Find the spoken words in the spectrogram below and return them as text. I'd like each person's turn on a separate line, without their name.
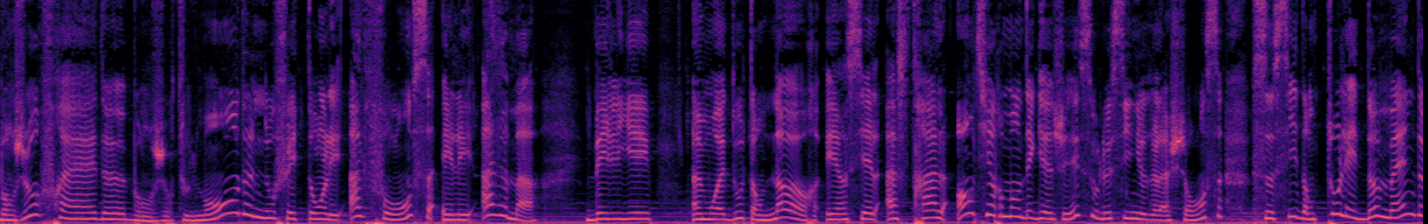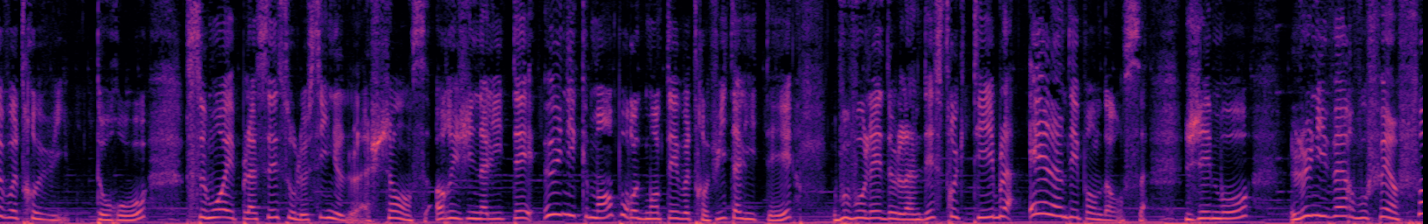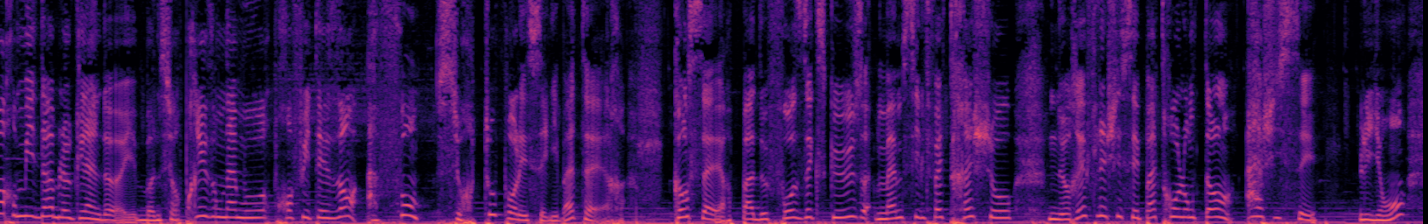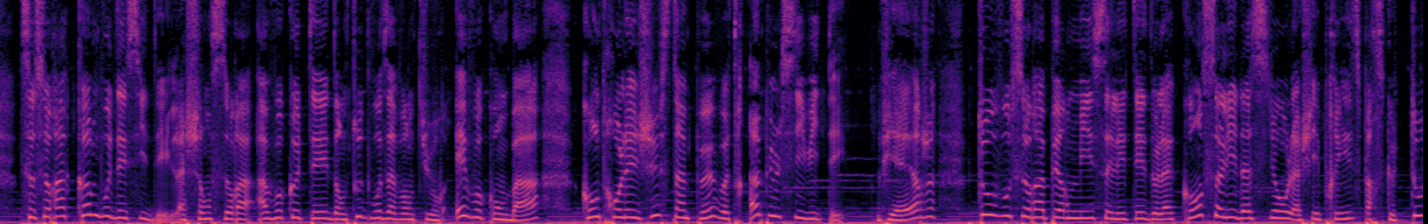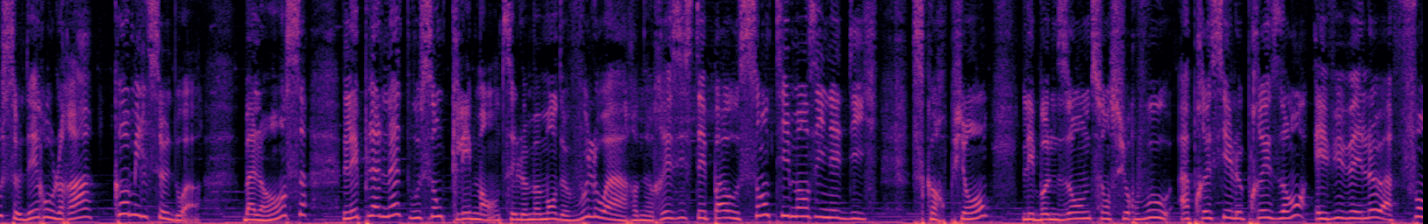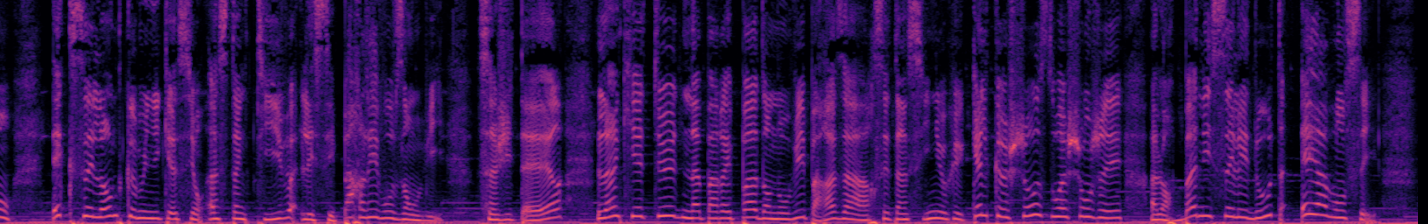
Bonjour Fred, bonjour tout le monde. Nous fêtons les Alphonse et les Alma. Bélier, un mois d'août en or et un ciel astral entièrement dégagé sous le signe de la chance, ceci dans tous les domaines de votre vie. Taureau, ce mois est placé sous le signe de la chance, originalité uniquement pour augmenter votre vitalité. Vous voulez de l'indestructible et l'indépendance. Gémeaux, l'univers vous fait un formidable clin d'œil. Bonne surprise en amour, profitez-en à fond, surtout pour les célibataires. Cancer, pas de fausses excuses, même s'il fait très chaud. Ne réfléchissez pas trop longtemps, agissez. Lion, ce sera comme vous décidez. La chance sera à vos côtés dans toutes vos aventures et vos combats. Contrôlez juste un peu votre impulsivité. Vierge, tout vous sera permis, c'est l'été de la consolidation, lâchez prise parce que tout se déroulera comme il se doit. Balance, les planètes vous sont clémentes, c'est le moment de vouloir, ne résistez pas aux sentiments inédits. Scorpion, les bonnes ondes sont sur vous, appréciez le présent et vivez-le à fond. Excellente communication instinctive, laissez parler vos envies. Sagittaire, l'inquiétude n'apparaît pas dans nos vies par hasard, c'est un signe que quelque chose doit changer, alors bannissez les doutes et avancez.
